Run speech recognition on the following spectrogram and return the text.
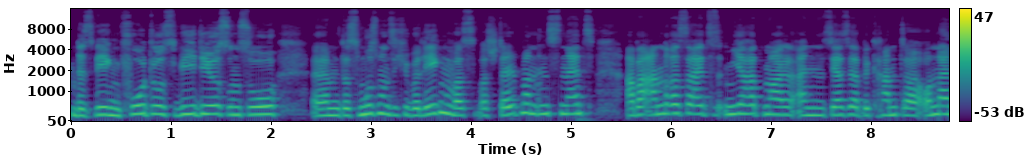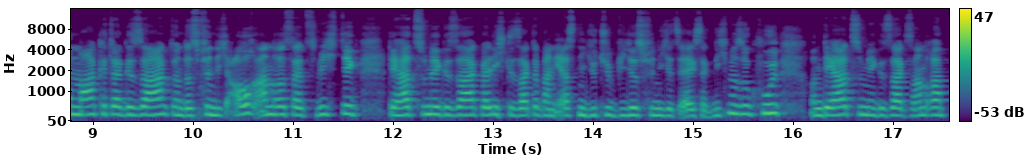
Deswegen Fotos, Videos und so, ähm, das muss man sich überlegen, was, was stellt man ins Netz. Aber andererseits, mir hat mal ein sehr, sehr bekannter Online-Marketer gesagt, und das finde ich auch andererseits wichtig, der hat zu mir gesagt, weil ich gesagt habe, meine ersten YouTube-Videos finde ich jetzt ehrlich gesagt nicht mehr so cool. Und der hat zu mir gesagt, Sandra,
